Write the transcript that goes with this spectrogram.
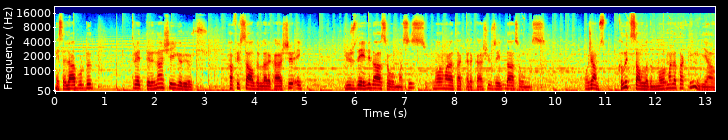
Mesela burada threadlerinden şeyi görüyoruz. Hafif saldırılara karşı %50 daha savunmasız. Normal ataklara karşı %50 daha savunmasız. Hocam kılıç salladım. Normal atak değil miydi ya o?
